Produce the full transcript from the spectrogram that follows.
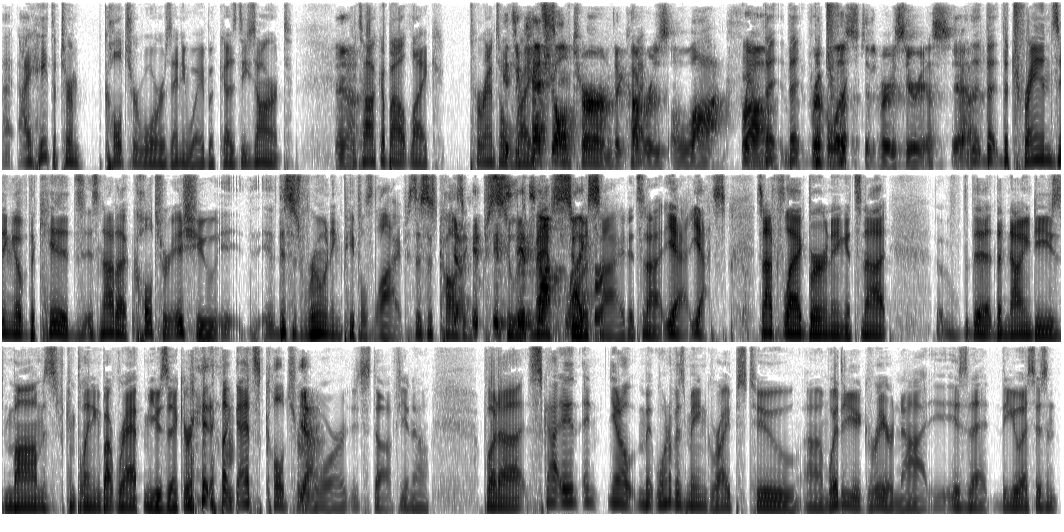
I, I, hate the term culture wars anyway because these aren't. Yeah. They talk about like parental it's rights. a catch-all term that covers a lot from yeah, the, the, frivolous the tra- to the very serious. Yeah. The, the, the, transing of the kids is not a culture issue. It, it, this is ruining people's lives. This is causing yeah, it, it's, it's mass suicide. Burn. It's not. Yeah. Yes. It's not flag burning. It's not the the 90s moms complaining about rap music or like mm. that's culture yeah. war stuff. You know. But uh, Scott, and, and, you know, one of his main gripes too, um, whether you agree or not, is that the U.S. isn't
